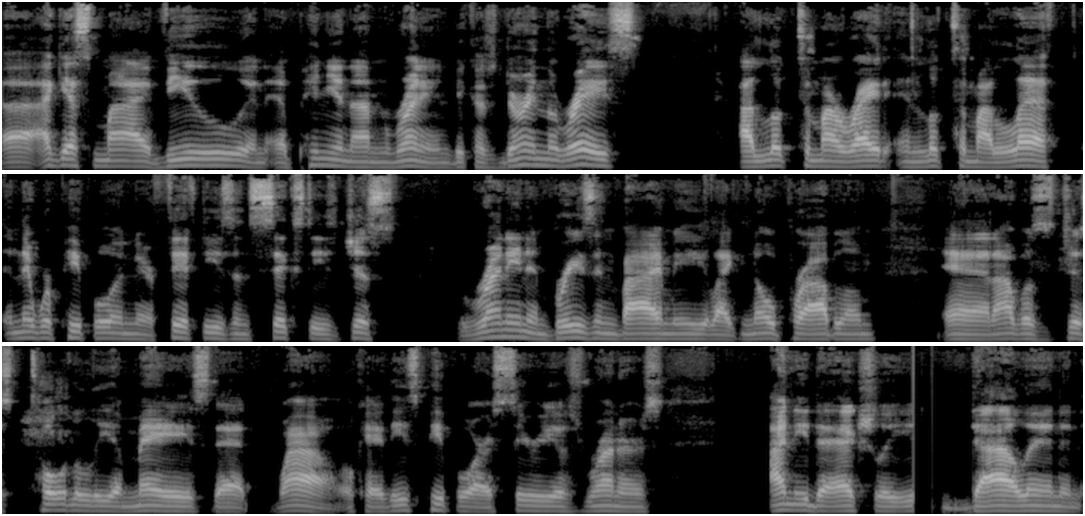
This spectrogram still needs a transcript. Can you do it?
uh, I guess, my view and opinion on running because during the race, I looked to my right and looked to my left, and there were people in their 50s and 60s just running and breezing by me like no problem. And I was just totally amazed that, wow, okay, these people are serious runners. I need to actually dial in and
